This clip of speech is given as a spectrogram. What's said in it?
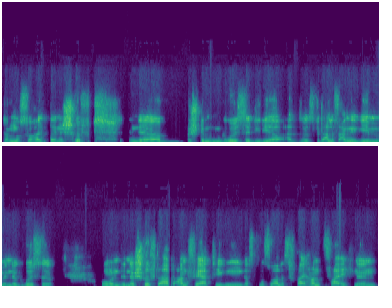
dann musst du halt deine Schrift in der bestimmten Größe, die dir, also es wird alles angegeben in der Größe und in der Schriftart anfertigen. Das musst du alles frei handzeichnen.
